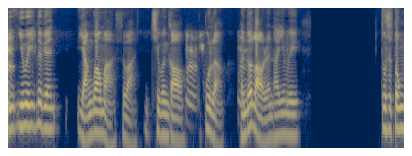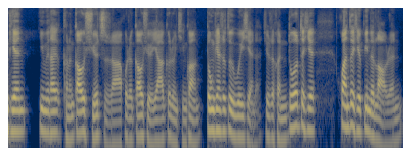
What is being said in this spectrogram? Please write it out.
因因为那边阳光嘛，是吧？气温高，不冷。很多老人他因为都是冬天。因为他可能高血脂啊，或者高血压各种情况，冬天是最危险的。就是很多这些患这些病的老人，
